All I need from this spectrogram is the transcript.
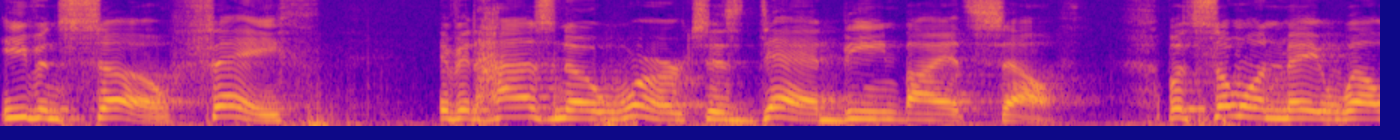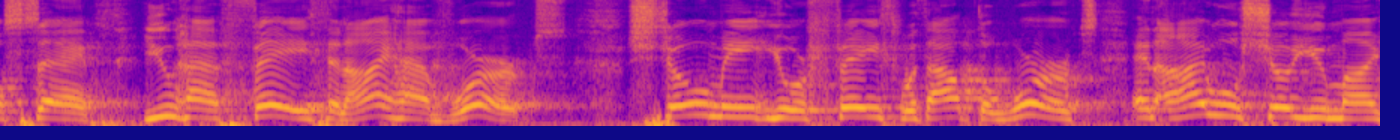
Even so, faith, if it has no works, is dead, being by itself. But someone may well say, You have faith and I have works. Show me your faith without the works, and I will show you my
